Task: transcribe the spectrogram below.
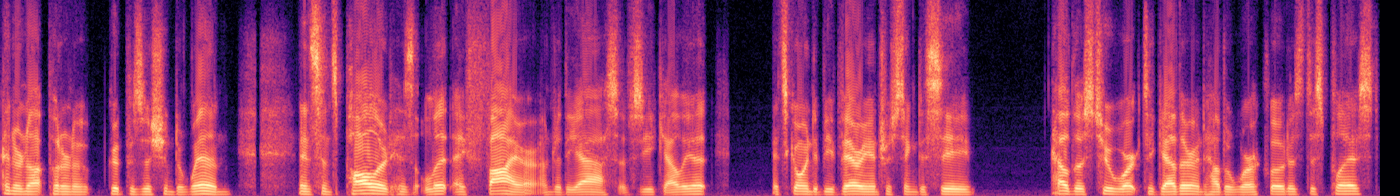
and are not put in a good position to win. And since Pollard has lit a fire under the ass of Zeke Elliott, it's going to be very interesting to see how those two work together and how the workload is displaced.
